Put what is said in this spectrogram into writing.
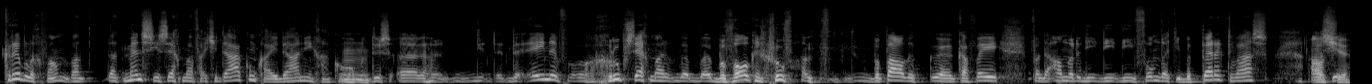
kribbelig van. Want dat mensen zeg maar, als je daar komt, kan je daar niet gaan komen. Mm. Dus uh, die, de, ene groep, zeg maar, de bevolkingsgroep van een bepaalde uh, café, van de andere, die, die, die vond dat je beperkt was als, als je, je,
